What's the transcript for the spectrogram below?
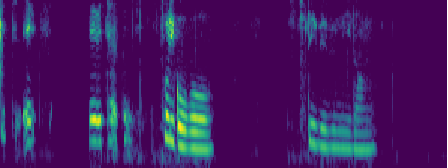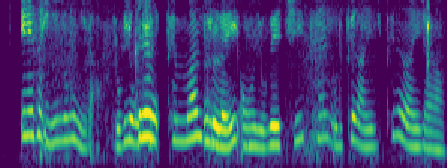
시트 X. 베이비 탈금지. 스토리 고고. 스- 스토리 베비입니다. 1에서 2인용입니다. 여기 여기 그냥- 팬만 플레이. 어, 여기 지 팬. 우리 팬 아니 팬은 아니잖아.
